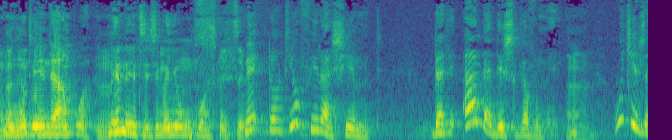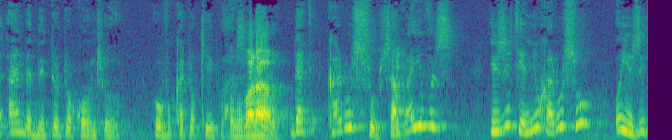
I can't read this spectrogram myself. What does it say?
mumutenda mpwa. Nene nti simanyi omukwano don't you feel ashamed that under this government which is under the total control of cattle keepers Obubalaalo. that kalusu survives? Is it a new kalusu or is it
